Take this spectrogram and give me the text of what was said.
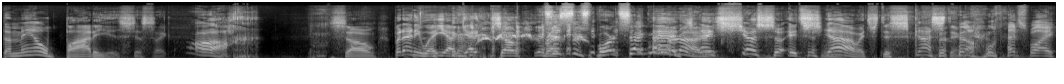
the male body is just like ugh. So, but anyway, yeah, get it. So, Is this a sports segment or it's, not? it's just so it's no, it's disgusting. Well, that's why.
